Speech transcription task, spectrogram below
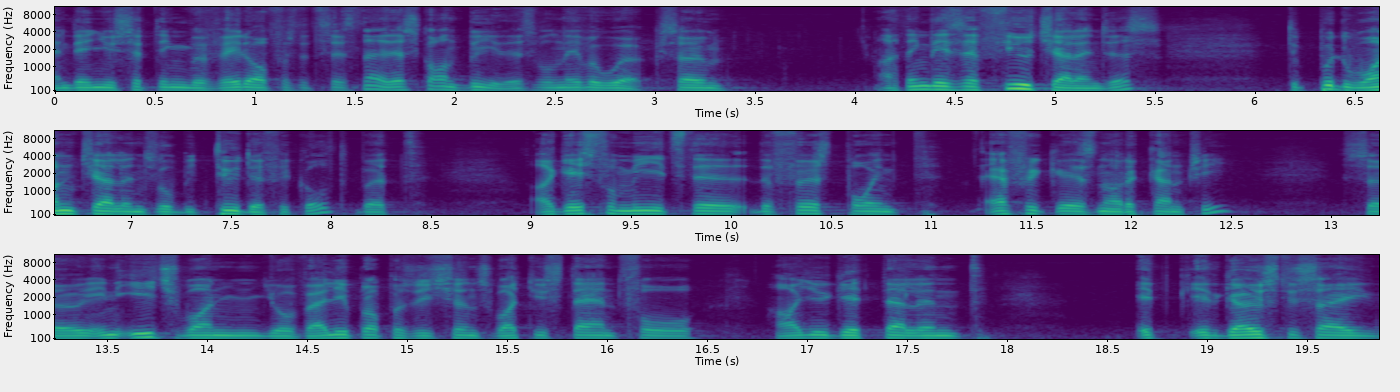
and then you're sitting with head office that says, no, this can't be, this will never work. So I think there's a few challenges. To put one challenge will be too difficult, but I guess for me it's the, the first point Africa is not a country. So in each one, your value propositions, what you stand for, how you get talent, it, it goes to say,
